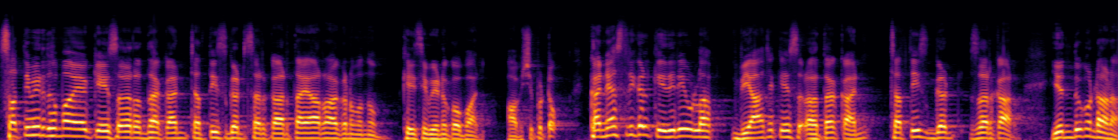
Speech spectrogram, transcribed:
സത്യവിരുദ്ധമായ കേസ് റദ്ദാക്കാൻ ഛത്തീസ്ഗഡ് സർക്കാർ തയ്യാറാകണമെന്നും കെ സി വേണുഗോപാൽ ആവശ്യപ്പെട്ടു. കന്യാസ്ത്രീകൾക്കെതിരെയുള്ള വ്യാജ കേസ് റദ്ദാക്കാൻ ഛത്തീസ്ഗഡ് സർക്കാർ എന്തുകൊണ്ടാണ്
